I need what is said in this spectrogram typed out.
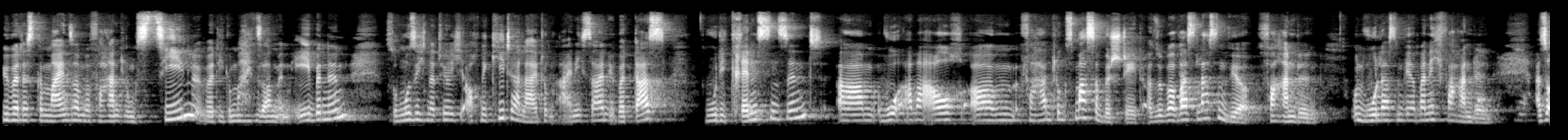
über das gemeinsame Verhandlungsziel, über die gemeinsamen Ebenen. So muss sich natürlich auch eine Kita-Leitung einig sein über das, wo die Grenzen sind, ähm, wo aber auch ähm, Verhandlungsmasse besteht. Also über was lassen wir verhandeln und wo lassen wir aber nicht verhandeln. Also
